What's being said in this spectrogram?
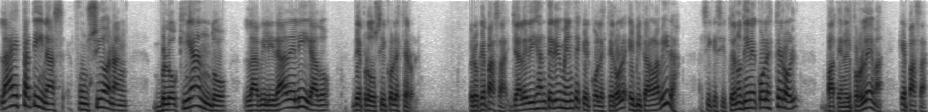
las estatinas funcionan bloqueando la habilidad del hígado de producir colesterol. Pero ¿qué pasa? Ya le dije anteriormente que el colesterol es vital a la vida. Así que si usted no tiene colesterol, va a tener problemas. ¿Qué pasa?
